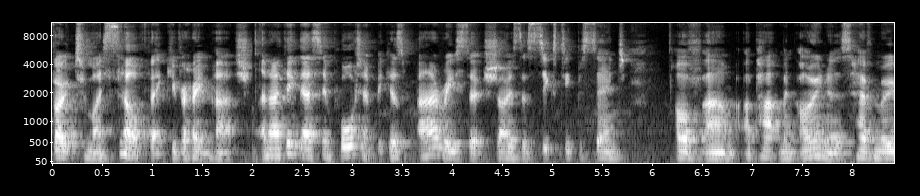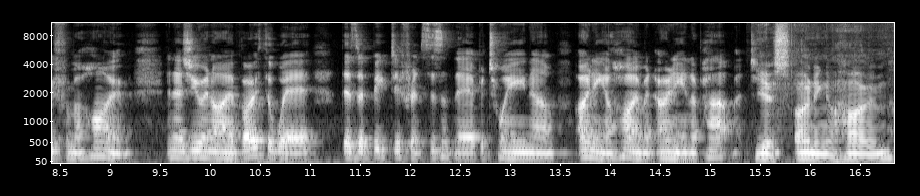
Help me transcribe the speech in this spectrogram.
vote to myself. Thank you very much. And I think that's important because our research shows that 60% of um, apartment owners have moved from a home. And as you and I are both aware, there's a big difference, isn't there, between um, owning a home and owning an apartment? Yes, owning a home,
